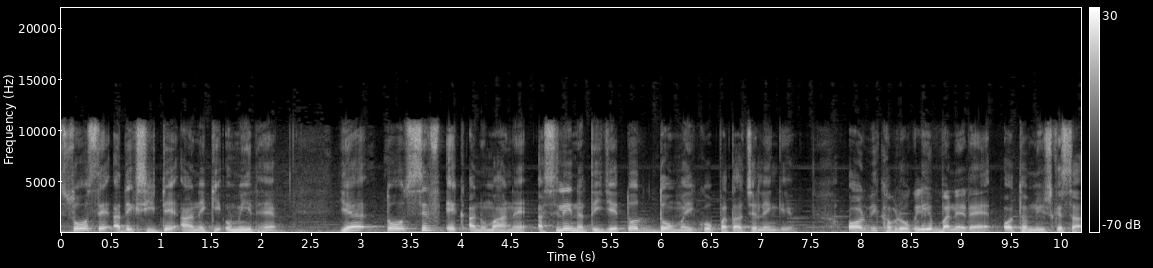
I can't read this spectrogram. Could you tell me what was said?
100 से अधिक सीटें आने की उम्मीद है। यह तो सिर्फ़ एक अनुमान है, असली नतीजे तो 2 मई को पता चलेंगे। और भी खबरों के लिए बने रहें ऑथम न्यूज़ के साथ।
